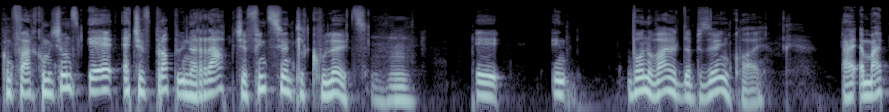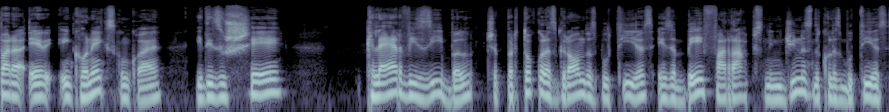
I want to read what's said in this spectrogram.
con fare commissioni e e c'è proprio una rap c'è fin su il culezzo. E in buono vai da bisogno qua. Ai, a mai para er in connex con qua, i disu che clair visibel, che per to quelle grandes bottiglias es a be fa raps in ginas de quelle bottiglias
